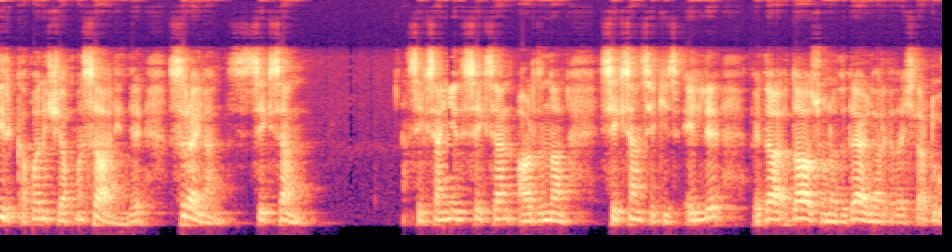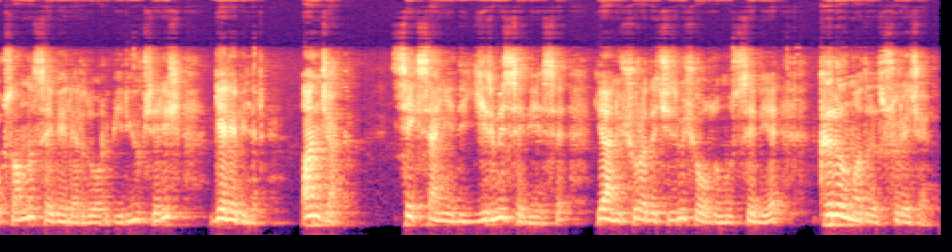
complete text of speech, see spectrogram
bir kapanış yapması halinde sırayla 80 87-80 ardından 88-50 ve daha, daha sonra da değerli arkadaşlar 90'lı seviyelere doğru bir yükseliş gelebilir. Ancak 87-20 seviyesi yani şurada çizmiş olduğumuz seviye kırılmadığı sürece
